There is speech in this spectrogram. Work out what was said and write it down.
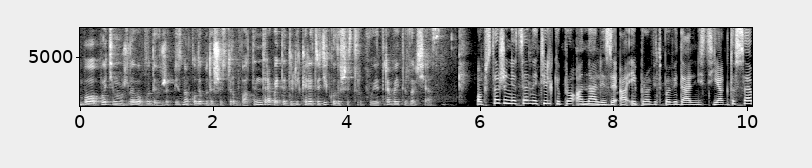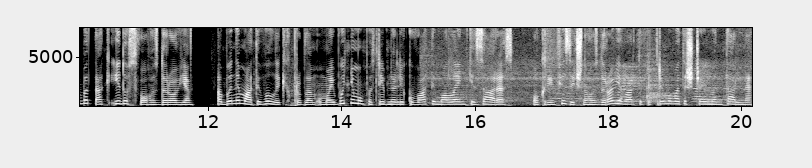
Бо потім, можливо, буде вже пізно, коли буде щось турбувати. Не треба йти до лікаря тоді, коли щось турбує, треба йти завчасно. Обстеження це не тільки про аналізи, а і про відповідальність як до себе, так і до свого здоров'я. Аби не мати великих проблем у майбутньому, потрібно лікувати маленькі зараз. Окрім фізичного здоров'я, варто підтримувати ще й ментальне,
